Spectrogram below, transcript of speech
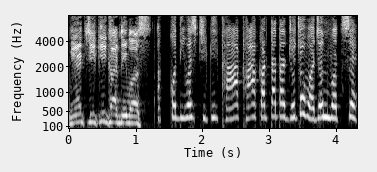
મેં ચીકી ખાધી બસ. આખો દિવસ ચીકી ખા ખા કરતા તા જોજો વજન વધશે.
